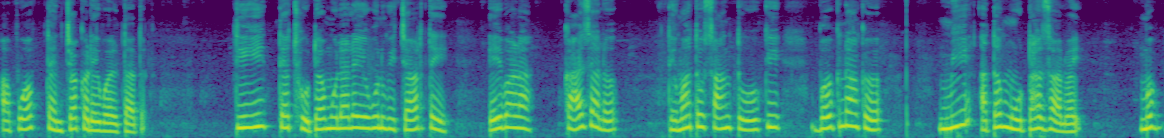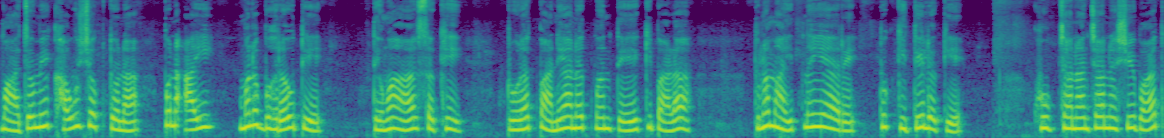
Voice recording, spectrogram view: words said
आपोआप त्यांच्याकडे वळतात. ती त्या छोट्या मुलाला येऊन विचारते ए बाळा काय झालं? तेव्हा तो सांगतो की बघ ना गं मी आता मोठा झालो आहे मग माझं मी खाऊ शकतो ना पण आई मला भरवते तेव्हा सखी डोळ्यात पाणी आणत म्हणते की बाळा तुला माहीत नाही आहे अरे तू किती लकी आहे. खूप जणांच्या नशिबात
